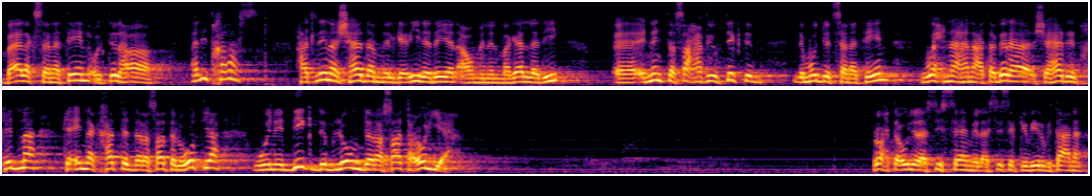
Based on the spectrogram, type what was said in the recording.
بقالك سنتين. قلت لها آه. قالت خلاص هات لنا شهادة من الجريدة دي أو من المجلة دي إن أنت صحفي وبتكتب لمدة سنتين وإحنا هنعتبرها شهادة خدمة كأنك خدت الدراسات الوطية ونديك دبلوم دراسات عليا. رحت أقول للاسيس سامي الاسيس الكبير بتاعنا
